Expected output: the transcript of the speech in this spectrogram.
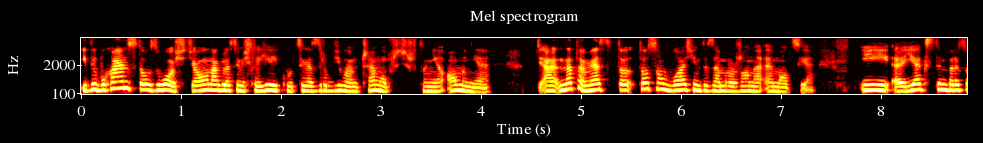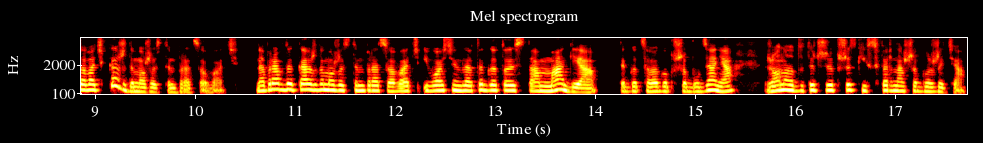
I wybuchając tą złością, nagle sobie myślę, jejku, co ja zrobiłem, czemu? Przecież to nie o mnie. Natomiast to, to są właśnie te zamrożone emocje. I e, jak z tym pracować? Każdy może z tym pracować. Naprawdę każdy może z tym pracować, i właśnie dlatego to jest ta magia tego całego przebudzenia, że ono dotyczy wszystkich sfer naszego życia.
